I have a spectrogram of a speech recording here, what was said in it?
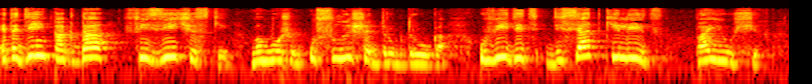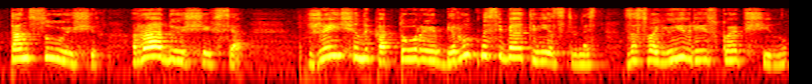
это день, когда физически мы можем услышать друг друга, увидеть десятки лиц поющих, танцующих, радующихся, женщины, которые берут на себя ответственность за свою еврейскую общину,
